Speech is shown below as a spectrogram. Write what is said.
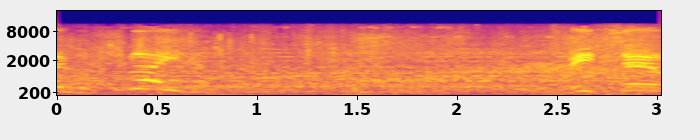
I will slay them! Me too!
